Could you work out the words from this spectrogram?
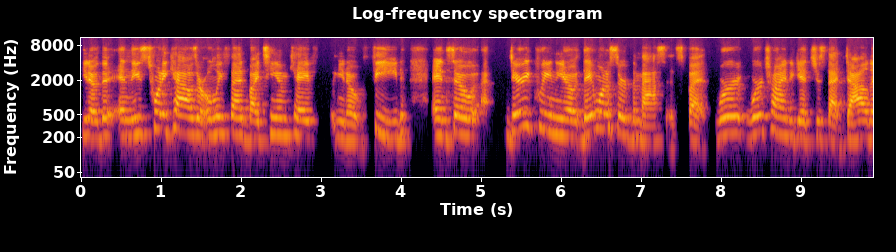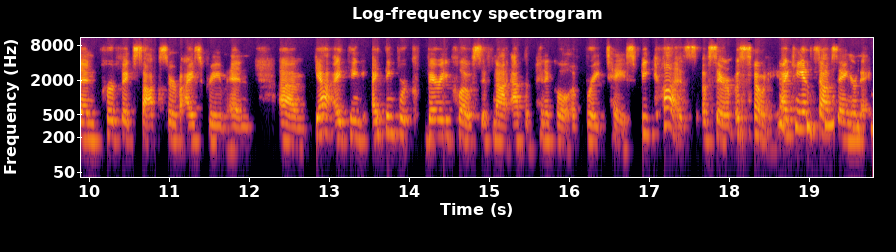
you know the, and these 20 cows are only fed by tmk you know feed. And so Dairy Queen, you know, they want to serve the masses, but we're we're trying to get just that dialed in, perfect soft serve ice cream. And um, yeah, I think I think we're very close, if not at the pinnacle of great taste, because of Sarah Masoni. I can't stop saying her name.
